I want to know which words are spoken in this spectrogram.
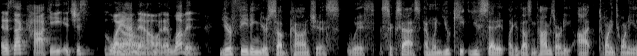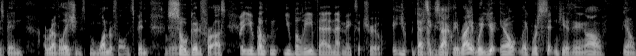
And it's not cocky, it's just who I am now, and I love it. You're feeding your subconscious with success. And when you keep, you've said it like a dozen times already. I, 2020 has been a revelation. It's been wonderful. It's been so good for us. But you be- you believe that, and that makes it true. You, that's Yeah. exactly right. Where you, you know, like we're sitting here thinking, oh, you know,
